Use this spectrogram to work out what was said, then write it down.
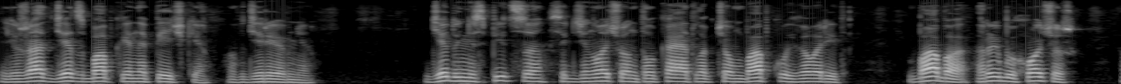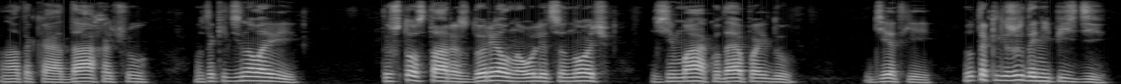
лежат дед с бабкой на печке в деревне. Деду не спится среди ночи он толкает локтем бабку и говорит баба рыбы хочешь? Она такая да хочу ну так иди налови. Ты что старый сдурел на улице ночь? Зима куда я пойду? Дед ей ну так лежи да не пизди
